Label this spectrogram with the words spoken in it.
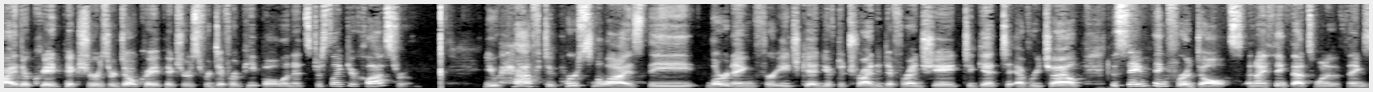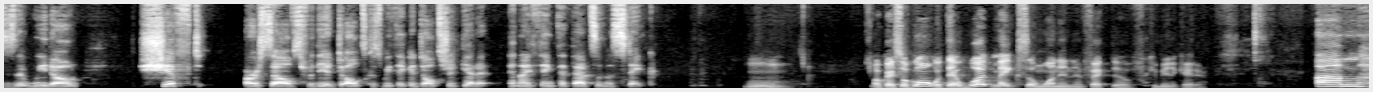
either create pictures or don't create pictures for different people and it's just like your classroom you have to personalize the learning for each kid you have to try to differentiate to get to every child the same thing for adults and i think that's one of the things is that we don't shift ourselves for the adults because we think adults should get it. And I think that that's a mistake. Mm. Okay, so going with that, what makes someone an effective communicator? Um,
